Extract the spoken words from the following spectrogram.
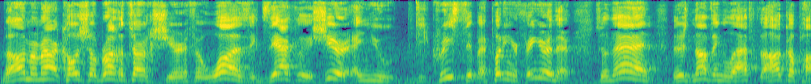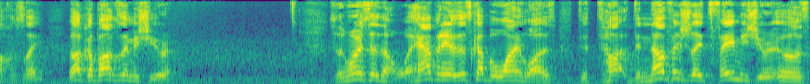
If it was exactly a shear and you decreased it by putting your finger in there, so then there's nothing left. The hakapachasle, the hakapachasle mishira. So the Gemara says, no, what happened here, this cup of wine was, the, the nafish leitfei it was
